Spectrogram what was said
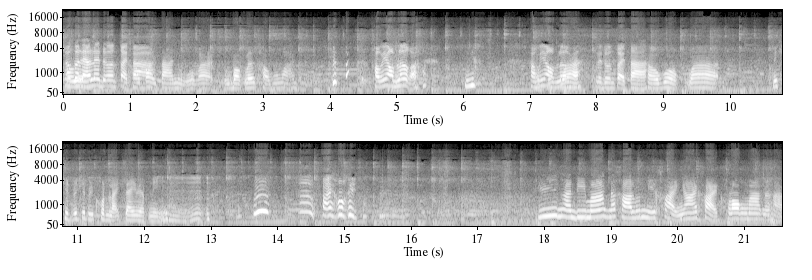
เลิกกันแล้วเลยเดินต่อยเขาตาต่อยตาหนูบอกว่าหนูบอกเลิกเขาเมื่อวาน เขาไม่ยอมเลิกเหรอเขาไม่ยอมเลิกเขาบอกว่านะเลยโดนต่อยตาเขาบอกว่า ไม่คิดว่าจะเป็นคนหลายใจแบบนี้ อื้อหือป้ายห้อย ที่งานดีมากนะคะ รุ่นนี้ขายง่ายขายคล่องมากนะคะ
